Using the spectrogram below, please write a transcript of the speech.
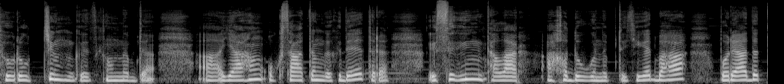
төрүлчин гэхнэбдэ яхан уксатын гэхдэ тэр эсэгин талаар ахадуугнэбдэ тэгээд баха борядат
